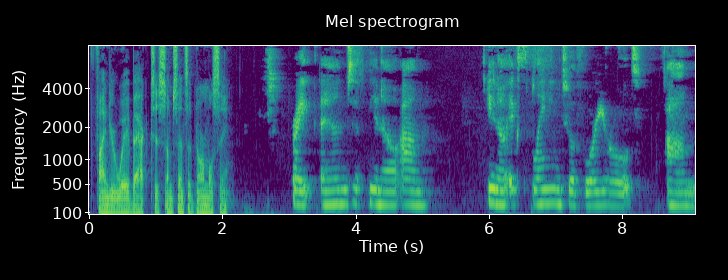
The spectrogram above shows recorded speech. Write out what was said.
find your way back to some sense of normalcy. Right. And you know, um you know, explaining to a 4-year-old um,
